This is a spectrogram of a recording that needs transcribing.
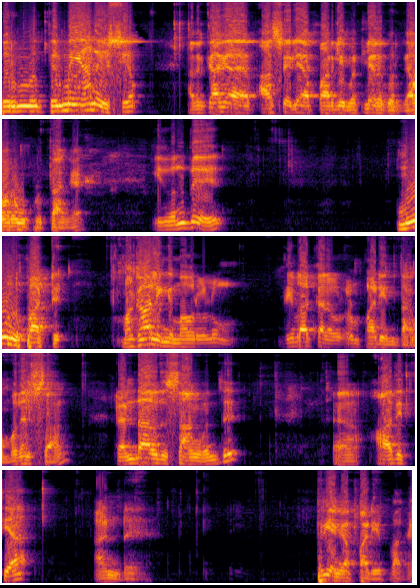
பெருமை பெருமையான விஷயம். அதற்காக ஆஸ்திரேலியா பார்லிமெண்ட்ல எனக்கு ஒரு கௌரவம் கொடுத்தாங்க. இது வந்து மூணு பாட்டு. மகாலிங்கம் அவர்களும் திவாகர் அவர்களும் பாடியிருந்தாங்க முதல் சாங் ரெண்டாவது சாங் வந்து ஆதித்யா அண்டு பிரியங்கா பாடியிருப்பாங்க.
